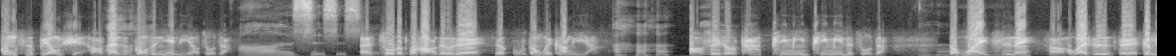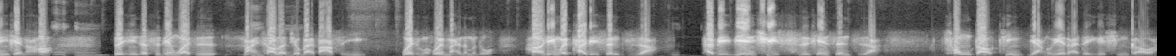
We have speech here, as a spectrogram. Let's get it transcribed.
公司不用选啊，但是公司年底要做账。哦，是是是。哎，做的不好，对不对？这股东会抗议啊。啊，所以说他拼命拼命的做账。那外资呢？啊，外资对更明显了哈。最近这四天外资买超了九百八十亿，为什么会买那么多？哈，因为台币升值啊，台币连续四天升值啊，冲到近两个月来的一个新高啊。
